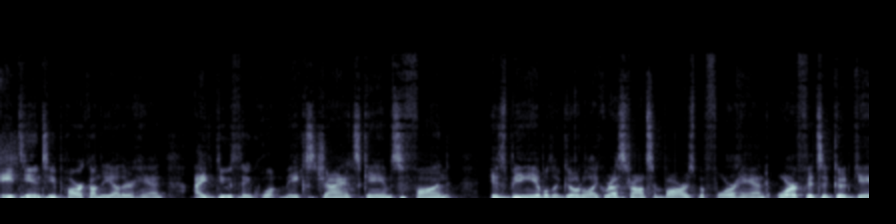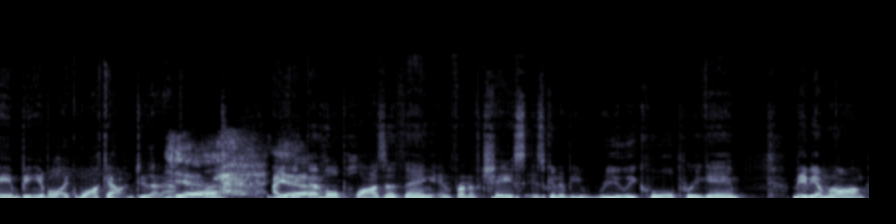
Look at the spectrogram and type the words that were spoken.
AT&T Park on the other hand, I do think what makes Giants games fun is being able to go to like restaurants and bars beforehand or if it's a good game being able to like walk out and do that afterwards. Yeah, I think that whole plaza thing in front of Chase is going to be really cool pregame. Maybe I'm wrong,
